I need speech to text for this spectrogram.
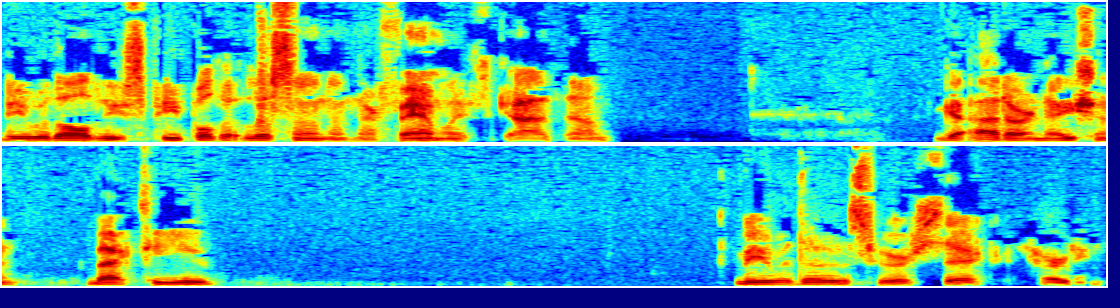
Be with all these people that listen and their families, guide them, guide our nation back to you. Be with those who are sick and hurting.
